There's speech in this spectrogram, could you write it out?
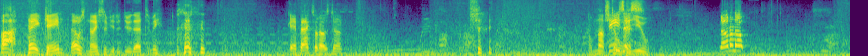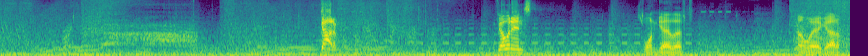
Ah, hey, game. That was nice of you to do that to me. Okay, back to what I was doing. I'm not done with you. No, no, no! Got him. Going in. There's one guy left. No way, I got him.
